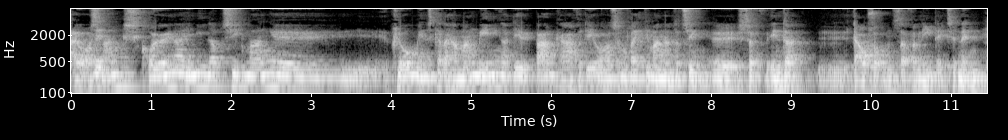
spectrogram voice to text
der er jo også Men- mange skrøner i min optik, mange øh, kloge mennesker, der har mange meninger. Det er jo ikke bare om kaffe, det er jo også om rigtig mange andre ting. Øh, så ændrer øh, dagsordenen sig fra den ene dag til den anden.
